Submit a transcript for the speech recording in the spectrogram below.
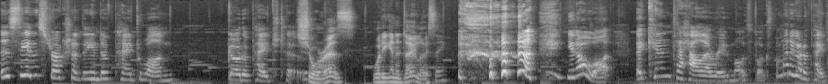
is the instruction at the end of page one go to page two? Sure is. What are you going to do, Lucy? you know what? Akin to how I read most books, I'm gonna go to page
